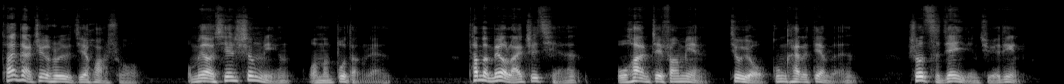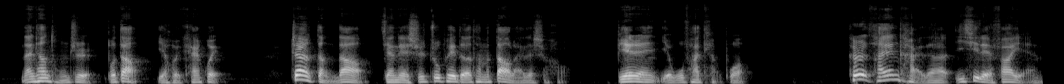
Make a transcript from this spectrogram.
谭凯这个时候就接话说：“我们要先声明，我们不等人。他们没有来之前，武汉这方面就有公开的电文，说此间已经决定，南昌同志不到也会开会。这样等到蒋介石、朱培德他们到来的时候。”别人也无法挑拨，可是谭延闿的一系列发言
